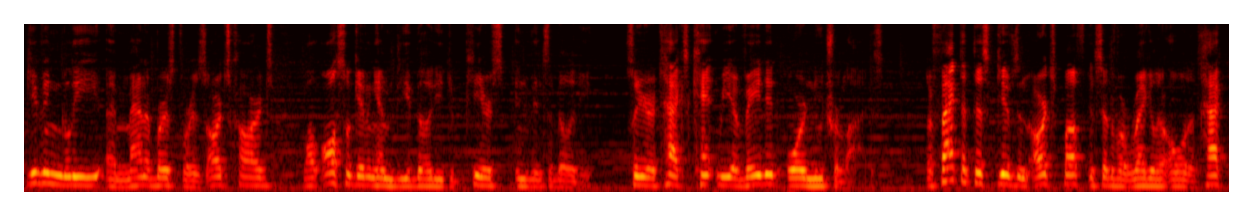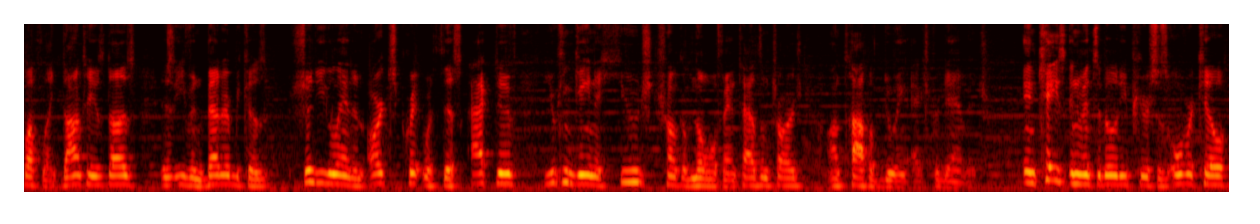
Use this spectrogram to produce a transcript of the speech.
giving Li a Mana Burst for his arts cards, while also giving him the ability to pierce invincibility, so your attacks can't be evaded or neutralized. The fact that this gives an arts buff instead of a regular old attack buff like Dante's does is even better because should you land an arts crit with this active, you can gain a huge chunk of Noble Phantasm charge on top of doing extra damage. In case invincibility pierces overkill,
